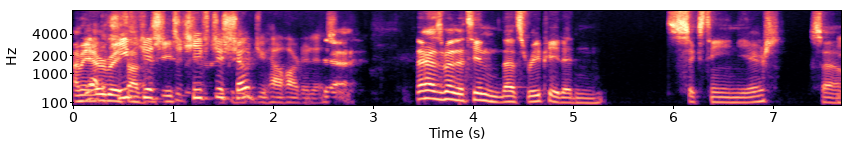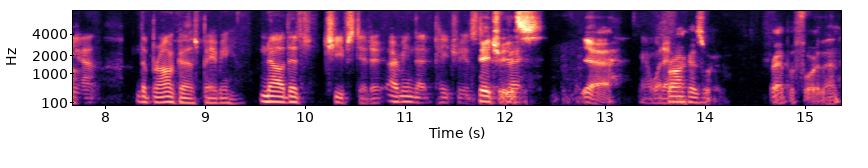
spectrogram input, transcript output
I mean yeah, everybody the chiefs just, the chiefs just showed you how hard it is. Yeah there hasn't been a team that's repeated in 16 years. So Yeah. The Broncos, baby. No, the Chiefs did it. I mean, the Patriots. did it, right? Patriots, yeah, Yeah, whatever. Broncos were right before then.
